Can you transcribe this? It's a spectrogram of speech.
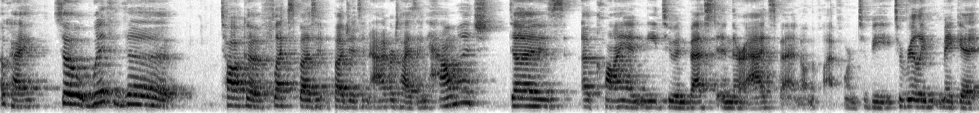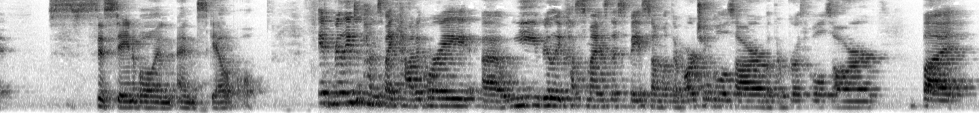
Okay. So, with the talk of flex budget budgets and advertising, how much does a client need to invest in their ad spend on the platform to be to really make it sustainable and, and scalable? It really depends by category. Uh, we really customize this based on what their margin goals are, what their growth goals are. But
